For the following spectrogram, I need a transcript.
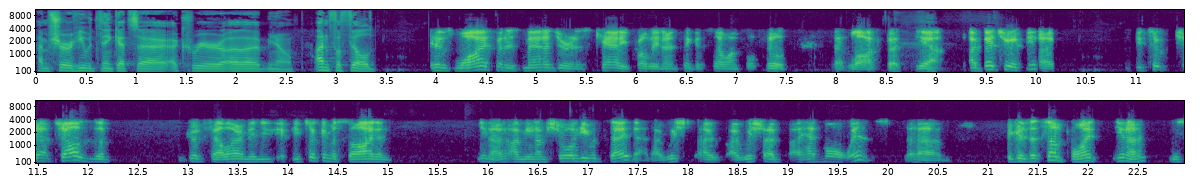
I'm sure he would think it's a, a career, uh, you know, unfulfilled. His wife and his manager and his caddy probably don't think it's so unfulfilled that life. But yeah, I bet you if you know, if you took Charles is a good fellow. I mean, if you took him aside and you know, I mean, I'm sure he would say that. I wish I, I wish I, I had more wins um, because at some point, you know, he's,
